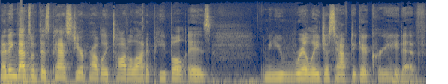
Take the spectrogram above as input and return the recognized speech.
I think that's yeah. what this past year probably taught a lot of people is I mean, you really just have to get creative.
